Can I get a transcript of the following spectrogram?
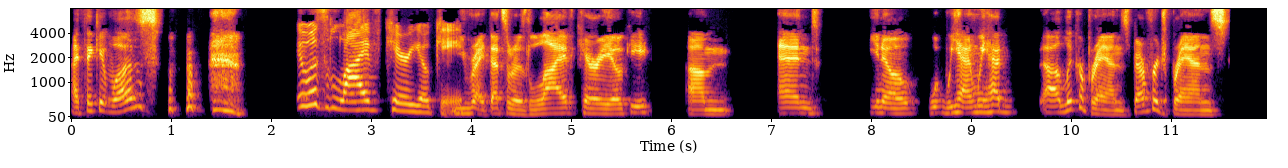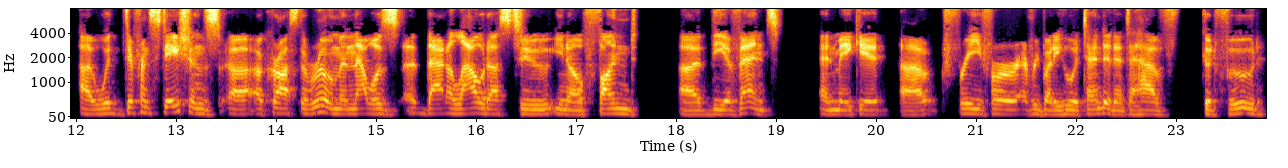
I think it was. it was live karaoke. You're right. That's what it was live karaoke. Um, and you know, we had, we had uh, liquor brands, beverage brands uh, with different stations uh, across the room, and that was uh, that allowed us to you know fund uh, the event and make it uh, free for everybody who attended and to have good food.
